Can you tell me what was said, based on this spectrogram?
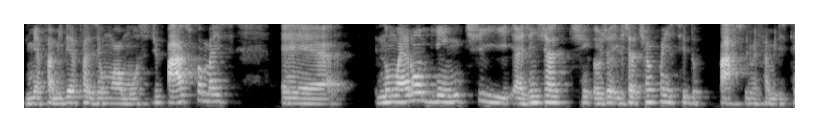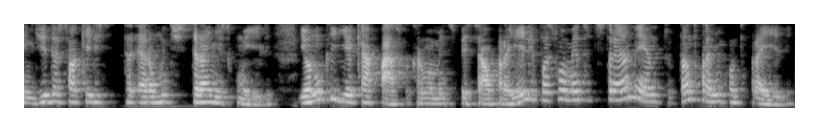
minha família ia fazer um almoço de Páscoa, mas é, não era um ambiente. A gente já tinha, eu já, eles já tinham conhecido parte da minha família estendida, só que eles eram muito estranhos com ele. E eu não queria que a Páscoa, que era um momento especial para ele, fosse um momento de estranhamento, tanto para mim quanto para ele.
